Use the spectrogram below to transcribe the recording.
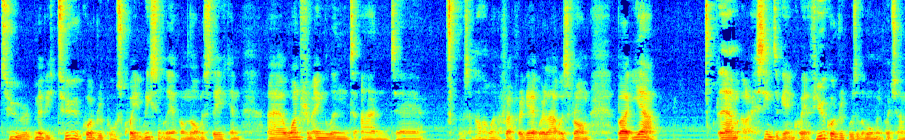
two, maybe two quadruples quite recently, if I'm not mistaken. Uh, one from England and uh, there was another one, if I forget where that was from. But yeah, um, I seem to be getting quite a few quadruples at the moment, which I'm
